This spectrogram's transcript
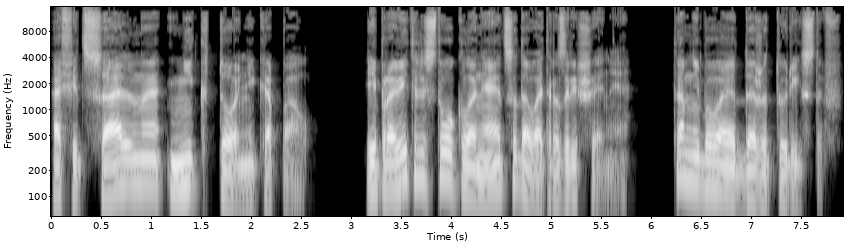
официально никто не копал. И правительство уклоняется давать разрешение. Там не бывает даже туристов.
